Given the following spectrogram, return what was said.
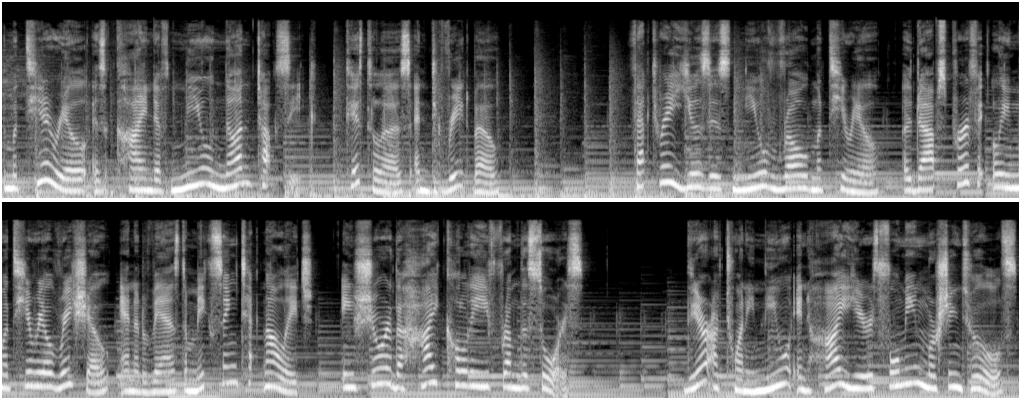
The material is a kind of new non-toxic, tasteless and degradable. Factory uses new raw material, adopts perfectly material ratio and advanced mixing technology, ensure the high quality from the source. There are 20 new and high-yield foaming machine tools,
